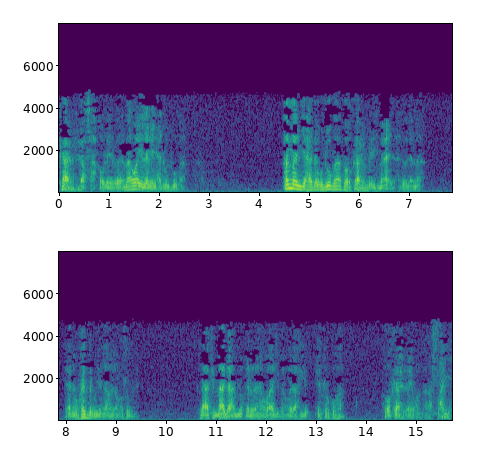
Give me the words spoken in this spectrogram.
كافر في أصح قولي العلماء وإن لم يجحد وجوبها. أما إن جحد وجوبها فهو كافر بإجماع العلماء لأنه مكذب لله ولرسوله. لكن ما دام يقر لها واجبة ولكن يتركها فهو كافر أيضا على الصحيح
